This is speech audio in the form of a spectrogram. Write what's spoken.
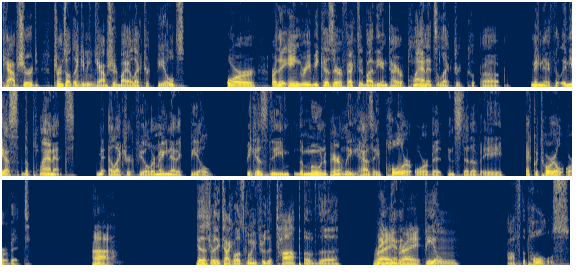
captured. Turns out they could be Mhm. captured by electric fields. Or are they angry because they're affected by the entire planet's electric uh, magnetic field? And yes, the planet's electric field or magnetic field, because the the moon apparently has a polar orbit instead of a equatorial orbit. Ah. Because that's where they talk about it's going through the top of the Right. magnetic Right. field Mm. Off the poles.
